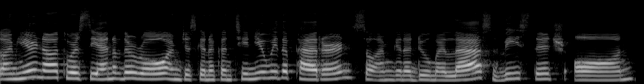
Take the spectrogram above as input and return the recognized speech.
So I'm here now towards the end of the row. I'm just going to continue with the pattern. So I'm going to do my last V-stitch on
